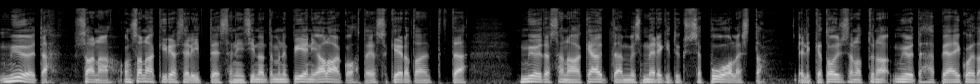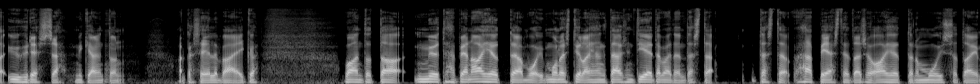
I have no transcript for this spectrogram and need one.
myötä-sana on sanakirjaselitteessä, niin siinä on tämmöinen pieni alakohta, jossa kerrotaan, että tätä myötä-sanaa käytetään myös merkityksessä puolesta. Eli toisin sanottuna myötähäpeä ei koeta yhdessä, mikä nyt on aika selvää, eikö? Vaan tota, myötähäpeän aiheuttaja voi monesti olla ihan täysin tietämätön tästä tästä häpeästä, jota se on aiheuttanut muissa. Tai,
